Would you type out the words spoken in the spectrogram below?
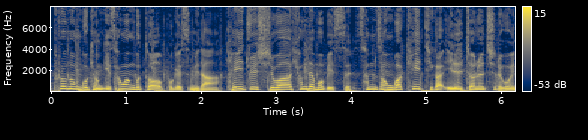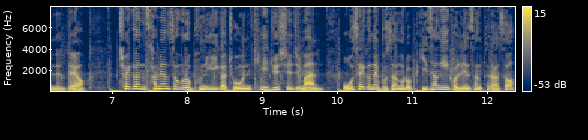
프로농구 경기 상황부터 보겠습니다. KGC와 현대모비스, 삼성과 KT가 1전을 치르고 있는데요. 최근 3연승으로 분위기가 좋은 KGC지만 오세근의 부상으로 비상이 걸린 상태라서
